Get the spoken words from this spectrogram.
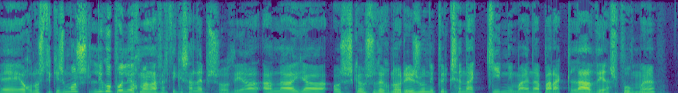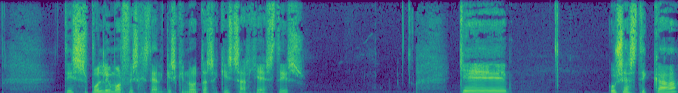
ε, ο γνωστικισμός λίγο πολύ έχουμε αναφερθεί και σε άλλα επεισόδια, αλλά για όσους και όσους δεν γνωρίζουν υπήρξε ένα κίνημα, ένα παρακλάδι ας πούμε, της πολύμορφης χριστιανικής κοινότητας εκεί στις αρχές της. Και ουσιαστικά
